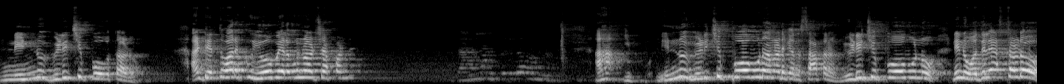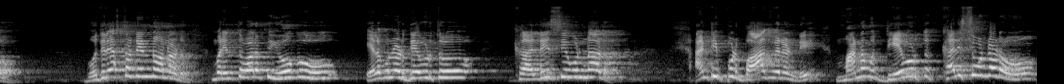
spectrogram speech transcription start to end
నిన్ను విడిచిపోతాడు. అంటే ఎంతవరకు యోగు ఎలాగున్నాడు చెప్పండి? ఆహా, నిన్ను విడిచిపోవును అన్నాడు కదా సాతన. విడిచిపోవును. నిన్ను వదిలేస్తాడు. వదిలేస్తాడు నిన్ను అన్నాడు. మరి ఇంతవరకు యోగు ఎలాగున్నాడు దేవుడితో? కలిసి ఉన్నాడు. అంటే ఇప్పుడు బాగా వినండి. మనము దేవుడితో కలిసి ఉండడం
